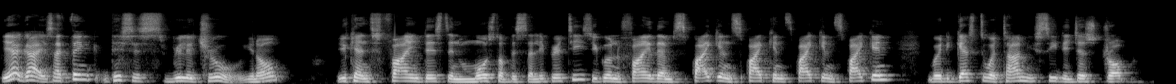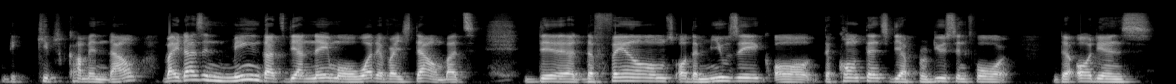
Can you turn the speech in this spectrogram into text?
Yeah, guys, I think this is really true. You know, you can find this in most of the celebrities. You're going to find them spiking, spiking, spiking, spiking. But it gets to a time you see they just drop, they keep coming down. But it doesn't mean that their name or whatever is down. But the the films or the music or the content they are producing for the audience,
